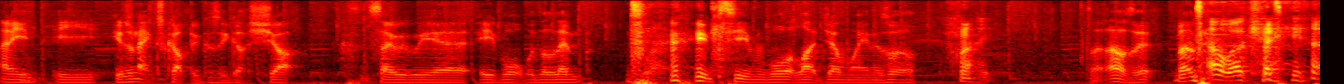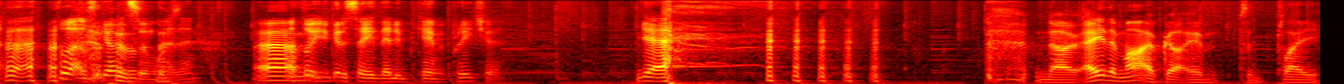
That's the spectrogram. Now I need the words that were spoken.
and he, he he was an ex-cop because he got shot. So we uh, he walked with a limp. Right. he even walked like John Wayne as well. Right. That was it. But, Oh, okay. I thought that was going somewhere then. I um, thought you were going to say then he became a preacher. yeah. no, hey, they might have got him to play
